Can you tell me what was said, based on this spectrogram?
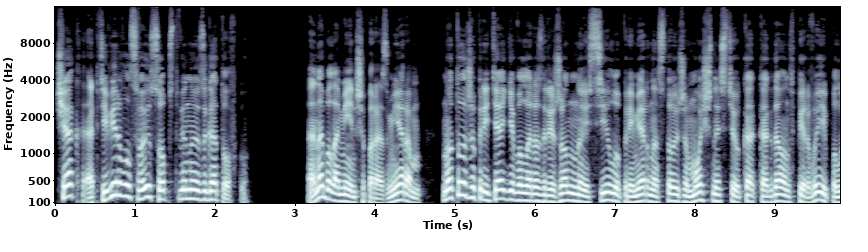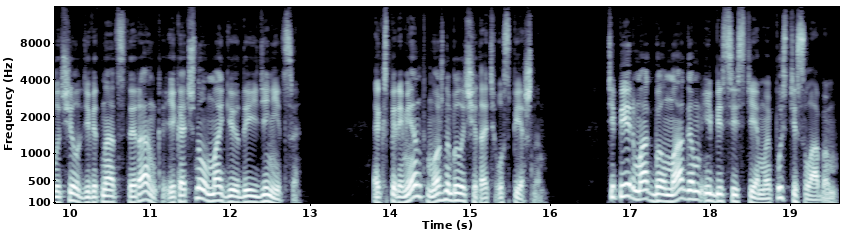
Чак активировал свою собственную заготовку. Она была меньше по размерам, но тоже притягивала разряженную силу примерно с той же мощностью, как когда он впервые получил 19 ранг и качнул магию до единицы. Эксперимент можно было считать успешным. Теперь маг был магом и без системы, пусть и слабым.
